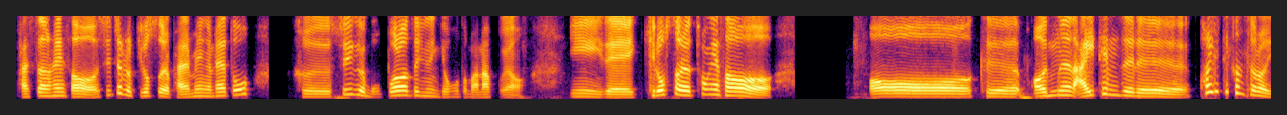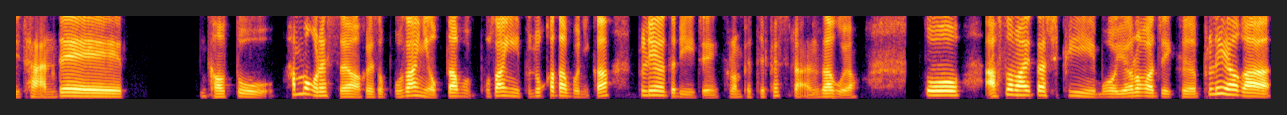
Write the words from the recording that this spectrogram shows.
발생을 해서 실제로 기록서를 발행을 해도 그 수익을 못 벌어들이는 경우도 많았고요. 이 이제 기록서를 통해서 어, 그, 얻는 아이템들을 quality control이 잘 안 돼, 것도 한몫을 했어요. 그래서 보상이 없다, 보- 보상이 부족하다 보니까 플레이어들이 이제 그런 battle pass를 안 사고요. 또, 앞서 말했다시피 뭐 여러 가지 그 플레이어가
